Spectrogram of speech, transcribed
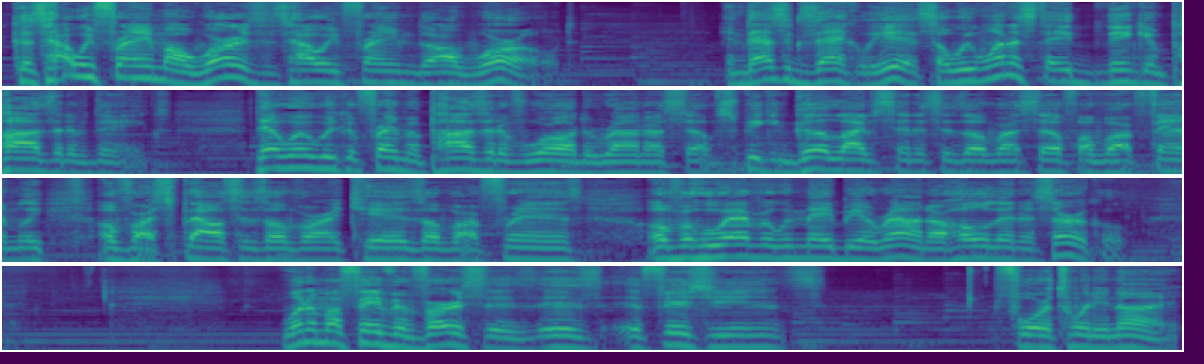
Because how we frame our words is how we frame our world. And that's exactly it. So we want to stay thinking positive things. That way we can frame a positive world around ourselves, speaking good life sentences over ourselves, over our family, over our spouses, over our kids, over our friends, over whoever we may be around, our whole inner circle. One of my favorite verses is Ephesians 4:29.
